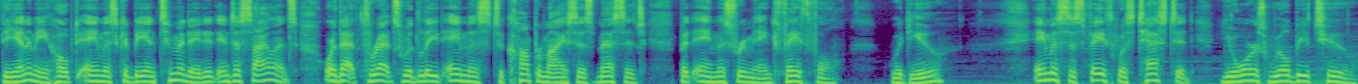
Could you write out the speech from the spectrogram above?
The enemy hoped Amos could be intimidated into silence, or that threats would lead Amos to compromise his message, but Amos remained faithful. Would you? Amos's faith was tested. Yours will be too.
